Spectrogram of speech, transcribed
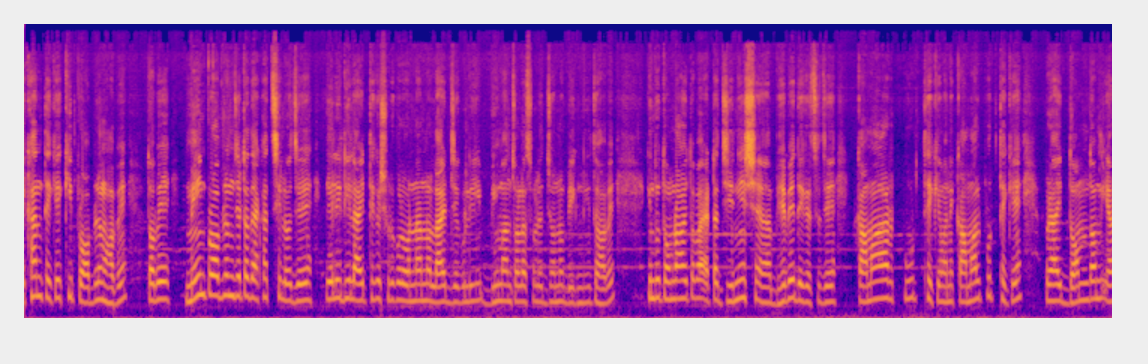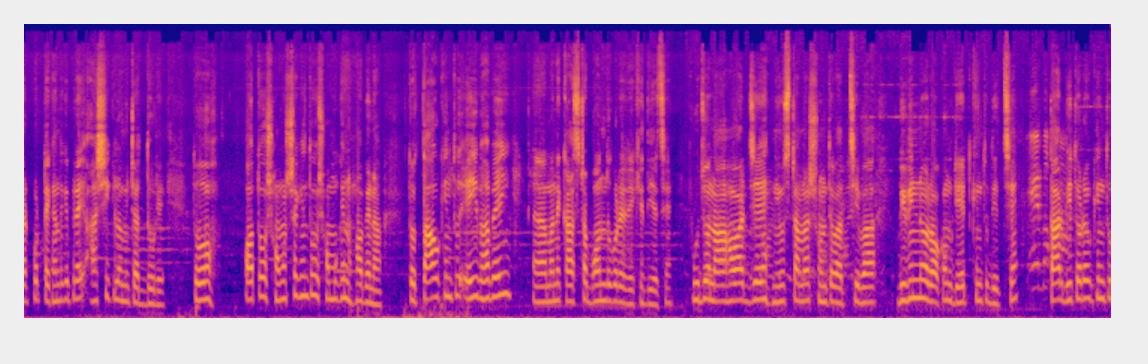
এখান থেকে কি প্রবলেম হবে। তবে মেইন প্রবলেম যেটা দেখাচ্ছিল যে এলইডি লাইট থেকে শুরু করে অন্যান্য লাইট যেগুলি বিমান চলাচলের জন্য বিঘ্নিত হবে, কিন্তু তোমরা হয়তো বা একটা জিনিস ভেবে দেখেছ যে কামারপুর থেকে মানে কামালপুর থেকে প্রায় দমদম এয়ারপোর্টটা এখান থেকে প্রায় আশি কিলোমিটার দূরে। তো অত সমস্যা কিন্তু সম্মুখীন হবে না। তো তাও কিন্তু এইভাবেই মানে কাজটা বন্ধ করে রেখে দিয়েছে। পুজো না হওয়ার যে নিউজটা আমরা শুনতে পাচ্ছি বা বিভিন্ন রকম ডেট কিন্তু দিচ্ছে, তার ভিতরেও কিন্তু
